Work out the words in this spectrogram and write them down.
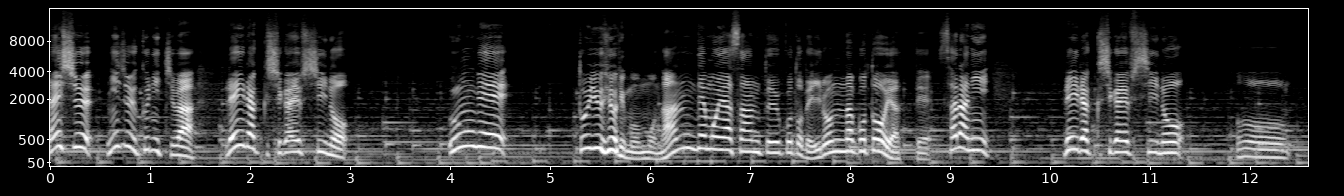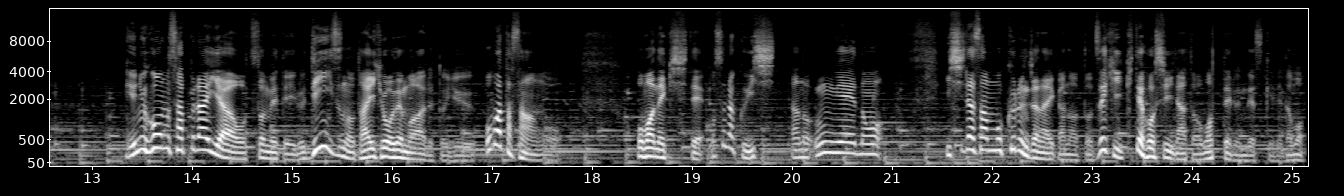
来週29日はレイラック滋賀 FC の運営というよりももう何でも屋さんということでいろんなことをやってさらにレイラック滋賀 FC のユニフォームサプライヤーを務めているディーズの代表でもあるという小畑さんをお招きしておそらくあの運営の石田さんも来るんじゃないかなとぜひ来てほしいなと思ってるんですけれども、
